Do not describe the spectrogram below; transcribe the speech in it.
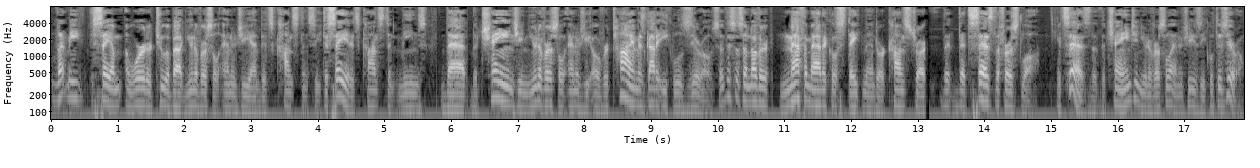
Let me say a, a, word or two about universal energy and its constancy. To say it is constant means that the change in universal energy over time has got to equal zero. So this is another mathematical statement or construct that, that says the first law. It says that the change in universal energy is equal to zero.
